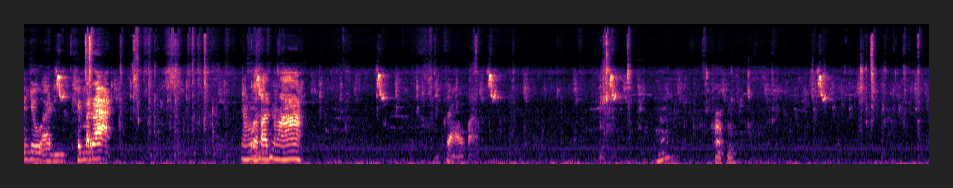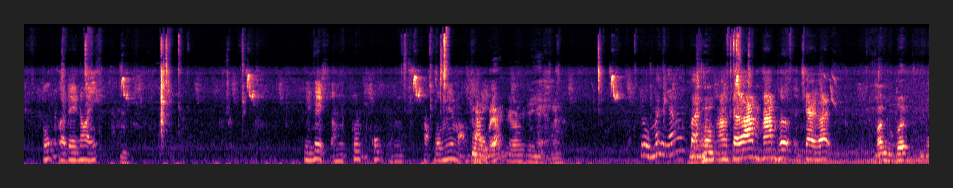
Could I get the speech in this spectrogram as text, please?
นอยู่อันเคมราชยังบ่ทันมาเจ้าก็ ครับกุ้งก็ได้น้อยคือเฮ็ดอันกุ้งกุ้งผักบ่มีหมองจูใส่บแล้วยังที่แห้งนะจูบมันยังบ้านเอาสลามห้ามเพิ่นใจไว้มันเบิดหมู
